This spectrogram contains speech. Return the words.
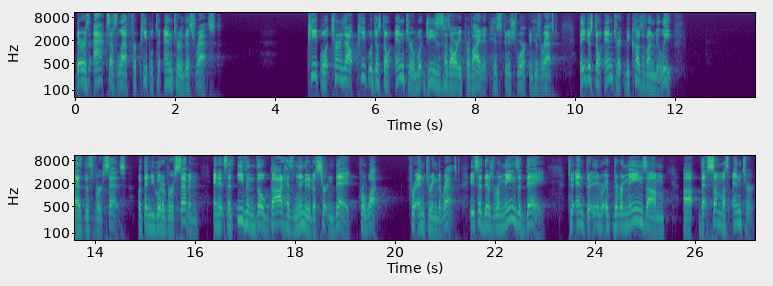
There is access left for people to enter this rest. People, it turns out, people just don't enter what Jesus has already provided, his finished work and his rest. They just don't enter it because of unbelief, as this verse says. But then you go to verse 7, and it says, even though God has limited a certain day, for what? For entering the rest. It said there remains a day to enter, there remains um, uh, that some must enter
